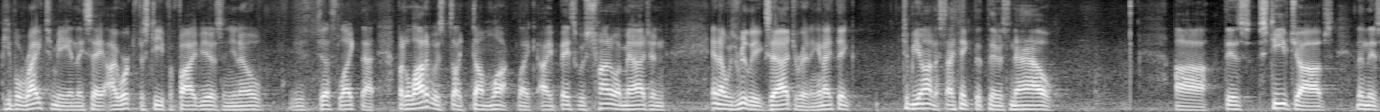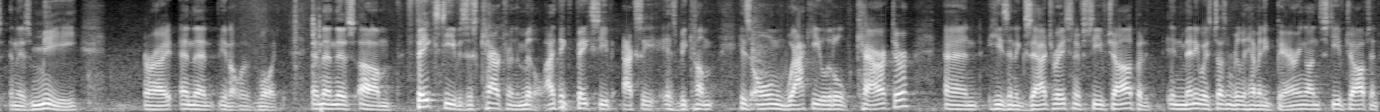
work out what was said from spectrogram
people write to me and they say, I worked for Steve for five years, and you know, he's just like that. But a lot of it was like dumb luck. Like I basically was trying to imagine, and I was really exaggerating. And I think, to be honest, I think that there's now, uh, there's Steve Jobs, then there's, and there's me, All right, and then you know, more like, and then there's um, fake Steve is this character in the middle. I think fake Steve actually has become his own wacky little character, and he's an exaggeration of Steve Jobs, but in many ways doesn't really have any bearing on Steve Jobs. And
